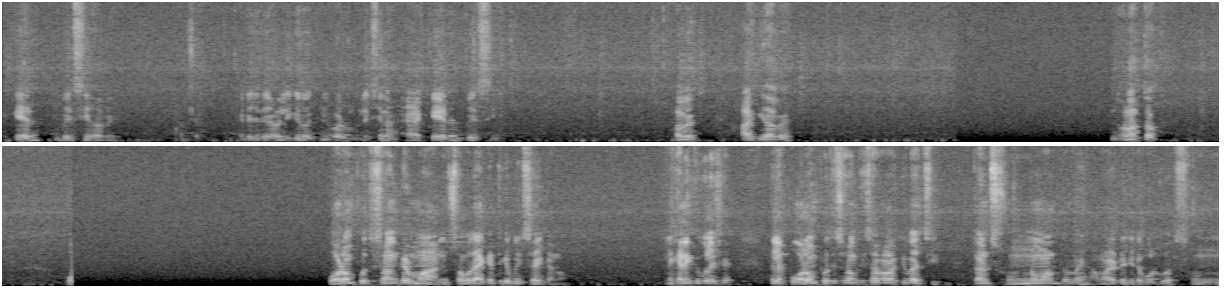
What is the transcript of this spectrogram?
একের বেশি হবে। আচ্ছা এটা যদি লিখি রৈখিক বিবর্ধন লিখছি না? একের বেশি হবে। আর কি হবে? ধনাত্মক। পরম প্রতিসংখ্যের মান সর্বদা একের থেকে বেশি হয় কেন? এখানে কি বলেছে? তাহলে পরম প্রতিসংখ্যা হিসাবে আমরা কি পাচ্ছি? কারণ শূন্য মাধ্যমে আমরা এটা যেটা বলব, শূন্য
